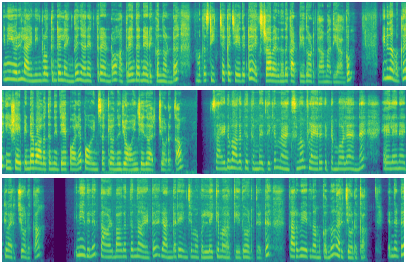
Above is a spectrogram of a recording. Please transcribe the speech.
ഇനി ഈ ഒരു ലൈനിങ് ക്ലോത്തിന്റെ ലെങ്ത് ഞാൻ എത്രയുണ്ടോ അത്രയും തന്നെ എടുക്കുന്നുണ്ട്. നമുക്ക് സ്റ്റിച്ചൊക്കെ ചെയ്തിട്ട് എക്സ്ട്രാ വരുന്നത് കട്ട് ചെയ്ത് കൊടുത്താൽ മതിയാകും. ഇനി നമുക്ക് ഈ ഷേപ്പിന്റെ ഭാഗത്ത് നിന്ന് ഇതേപോലെ പോയിന്റ്സ് ഒക്കെ ഒന്ന് ജോയിൻ ചെയ്ത് വരച്ചു കൊടുക്കാം. സൈഡ് ഭാഗത്ത് എത്തുമ്പോഴത്തേക്കും മാക്സിമം ഫ്ലെയർ കിട്ടും പോലെ തന്നെ ഏലൈനായിട്ട് വരച്ചു കൊടുക്കാം. ഇനി ഇതിൽ താഴ്ഭാഗത്തു നിന്നായിട്ട് രണ്ടര ഇഞ്ച് മുകളിലേക്ക് മാർക്ക് ചെയ്ത് കൊടുത്തിട്ട് കർവ് ചെയ്ത് നമുക്കൊന്ന് വരച്ചു കൊടുക്കാം. എന്നിട്ട്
